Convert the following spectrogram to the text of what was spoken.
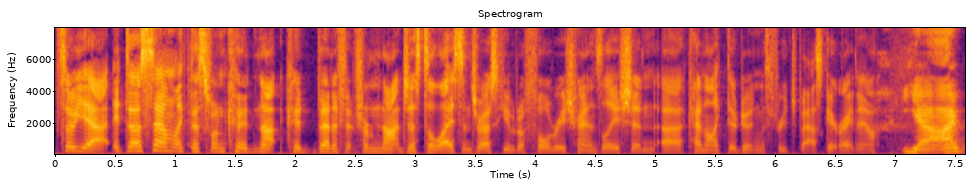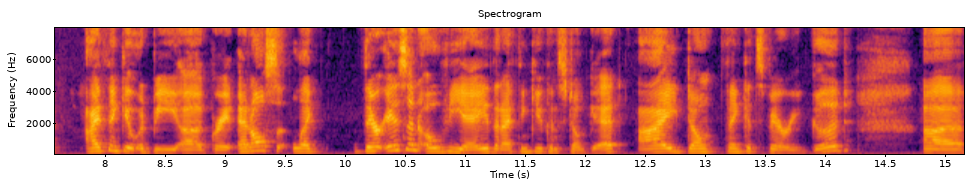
so yeah, it does sound like this one could not could benefit from not just a license rescue, but a full retranslation, uh, kind of like they're doing with Fruits Basket right now. yeah, I I think it would be uh, great. And also, like, there is an OVA that I think you can still get. I don't think it's very good. Uh,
